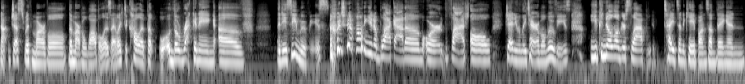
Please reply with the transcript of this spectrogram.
not just with Marvel, the Marvel wobble, as I like to call it, but the reckoning of the DC movies, which you know, Black Adam or The Flash, all genuinely terrible movies. You can no longer slap tights and a cape on something and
